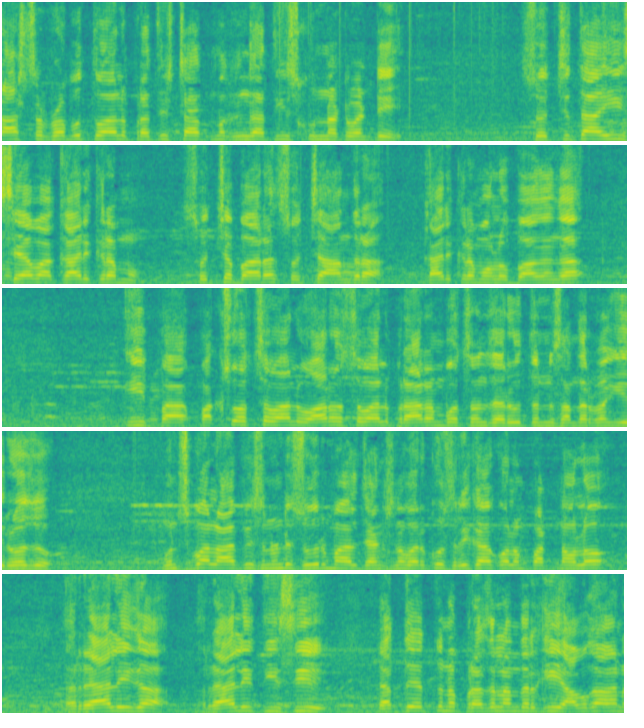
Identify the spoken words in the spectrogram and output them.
రాష్ట్ర ప్రభుత్వాలు ప్రతిష్టాత్మకంగా తీసుకున్నటువంటి స్వచ్ఛతా ఈ సేవా కార్యక్రమం స్వచ్ఛ భారత్ స్వచ్ఛ ఆంధ్ర కార్యక్రమంలో భాగంగా ఈ ప పక్షోత్సవాలు వారోత్సవాలు ప్రారంభోత్సవం జరుగుతున్న సందర్భంగా ఈరోజు మున్సిపల్ ఆఫీస్ నుండి సూర్యమాల జంక్షన్ వరకు శ్రీకాకుళం పట్టణంలో ర్యాలీగా ర్యాలీ తీసి పెద్ద ఎత్తున ప్రజలందరికీ అవగాహన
